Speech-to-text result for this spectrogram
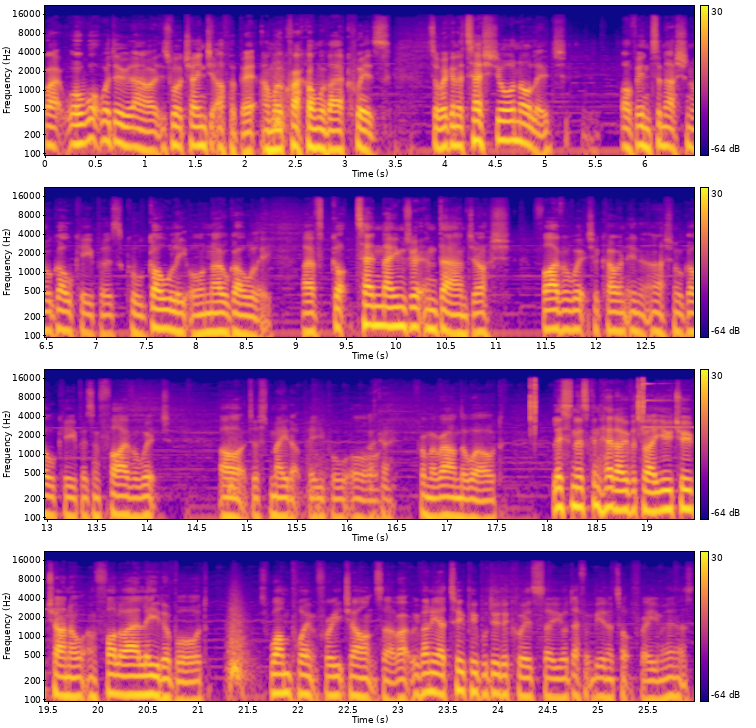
Right, well, what we'll do now is we'll change it up a bit and we'll crack on with our quiz. So we're going to test your knowledge of international goalkeepers called goalie or no goalie. I've got 10 names written down, Josh, five of which are current international goalkeepers and five of which are just made up people or Okay. from around the world. Listeners can head over to our YouTube channel and follow our leaderboard. It's one point for each answer. Right, we've only had two people do the quiz, so you'll definitely be in the top three. Man. That's-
